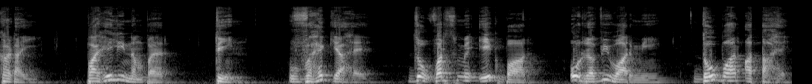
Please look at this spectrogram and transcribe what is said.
कढ़ाई पहेली नंबर तीन। वह क्या है जो वर्ष में एक बार और रविवार में दो बार आता है?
